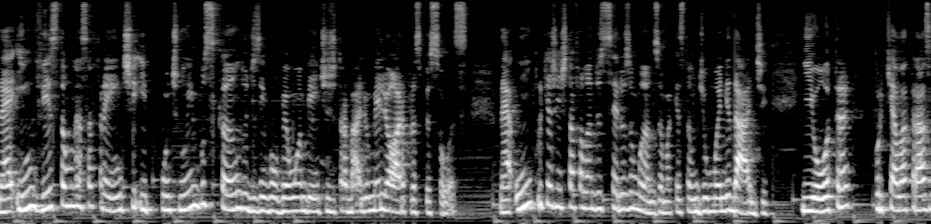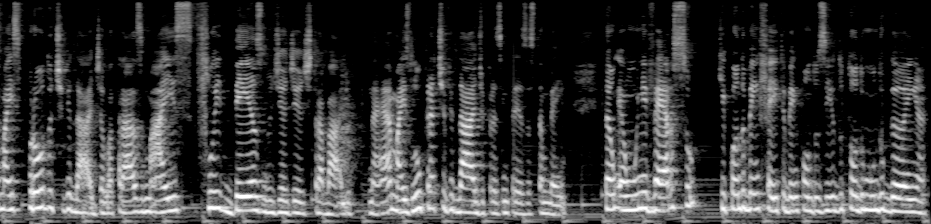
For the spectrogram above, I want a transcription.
né, e invistam nessa frente e continuem buscando desenvolver um ambiente de trabalho melhor para as pessoas. Né? Um, porque a gente está falando de seres humanos, é uma questão de humanidade. E outra, porque ela traz mais produtividade, ela traz mais fluidez no dia a dia de trabalho, né? mais lucratividade para as empresas também. Então, é um universo que, quando bem feito e bem conduzido, todo mundo ganha.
